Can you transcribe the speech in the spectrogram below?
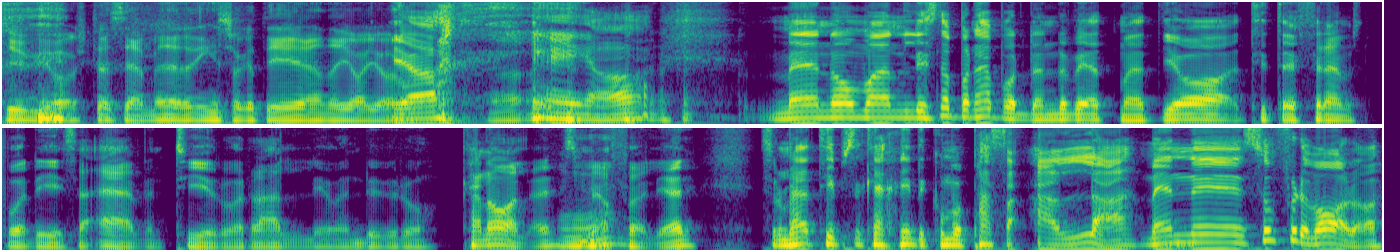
du gör, ska jag säga. Men jag insåg att det är det enda jag gör. Ja. ja. Men om man lyssnar på den här podden då vet man att jag tittar främst på det så äventyr och rally och enduro-kanaler som jag följer. Så de här tipsen kanske inte kommer passa alla, men eh, så får det vara då.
